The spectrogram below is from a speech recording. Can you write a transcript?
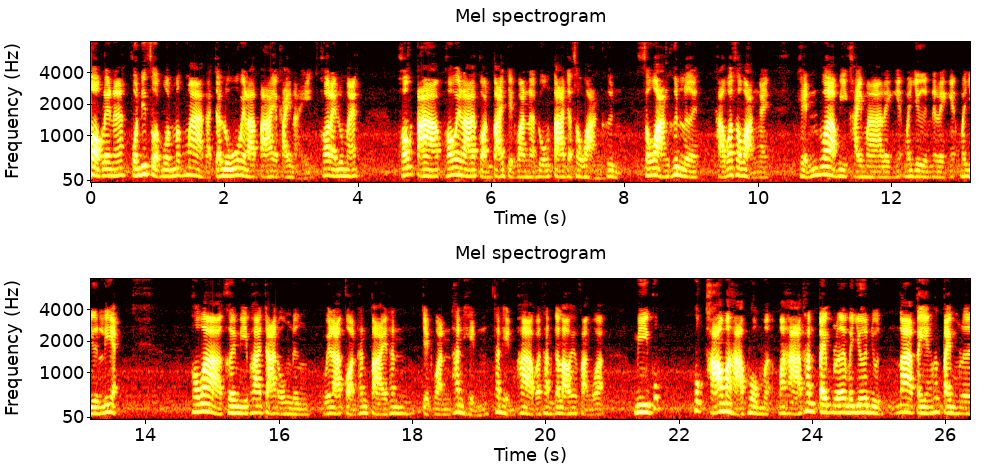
บอกเลยนะ คนที่สวดมนต์มากๆอะจะรู้เวลาตายไปไหน เพราะอะไรรู้ไหมเพราะตา เพราะเวลาก่อนตายเจ็ดวันอะ ดวงตาจะสว่างขึ้น สว่างขึ้นเลย ถามว่าสว่างไง เห็นว่ามีใครมาอะไรเงี้ยมายืนอะไรเงี้ยมายืนเรียก เพราะว่าเคยมีพระอาจารย์องค์หนึ่งเวลาก่อนท่านตายท่าน เจ็ดวันท่านเห็นท่านเห็นภาพแล้วท่านก็เล่าให้ฟังว่า มีพวกพวกเท้ามหาพรหมอะมาหาท่านเต็มเลยมายืนอยู่หน้าเตียงท่านเต็มเลย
